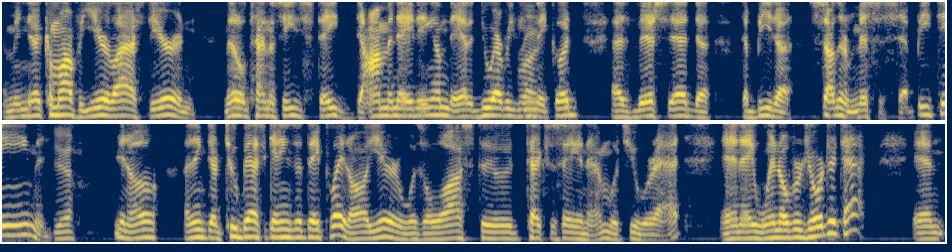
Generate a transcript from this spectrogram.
I mean, they come off a year last year and Middle Tennessee State dominating them. They had to do everything Right. they could, as Vish said, to, to beat a Southern Mississippi team. And, Yeah. you know, I think their two best games that they played all year was a loss to Texas A&M, which you were at, and a win over Georgia Tech. And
